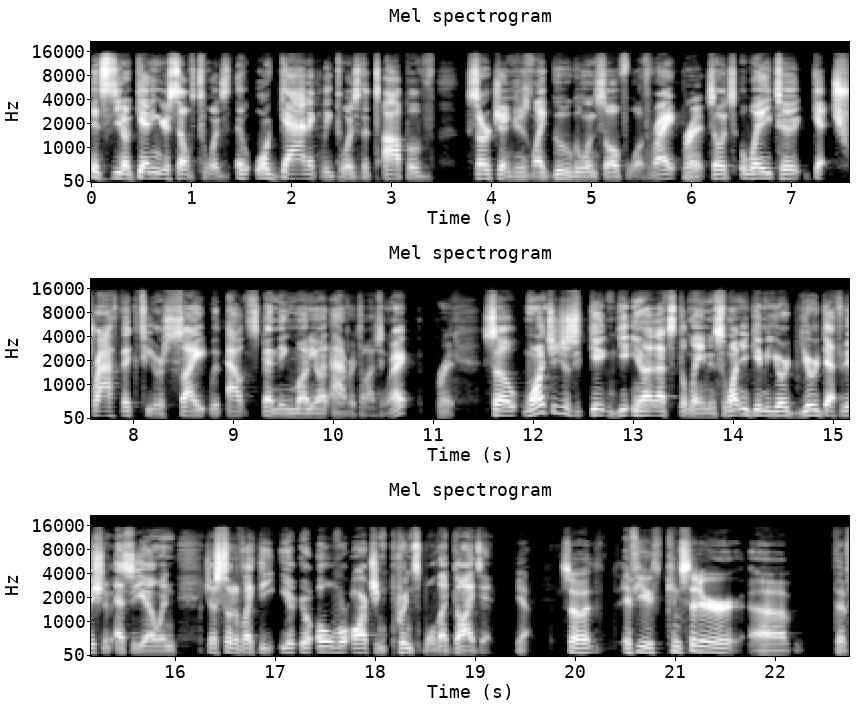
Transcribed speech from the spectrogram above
It's, you know, getting yourself towards, uh, organically towards the top of search engines like Google and so forth, right? Right. So it's a way to get traffic to your site without spending money on advertising, right? Right. So why don't you just get, get, you know that's the layman. So why don't you give me your your definition of SEO and just sort of like the your, your overarching principle that guides it? So if you consider uh, the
